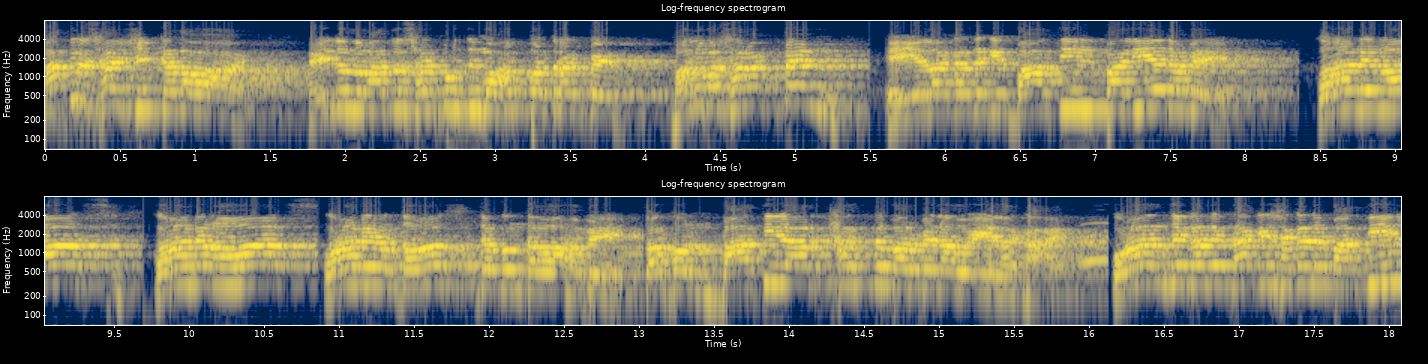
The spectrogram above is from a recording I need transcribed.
মাদ্রাসায় শিক্ষা দেওয়া হয়। এই জন্য মাদ্রাসার প্রতি মহব্বত রাখবেন, ভালোবাসা রাখবেন। এই এলাকা থেকে বাতিল পালিয়ে যাবে। কোরআনের আওয়াজ কোরআনের আওয়াজ, কোরআনের দরস যখন দেওয়া হবে, তখন বাতিল আর থাকতে পারবে না ওই এলাকায়। কোরআন যেখানে থাকে সেখানে বাতিল,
